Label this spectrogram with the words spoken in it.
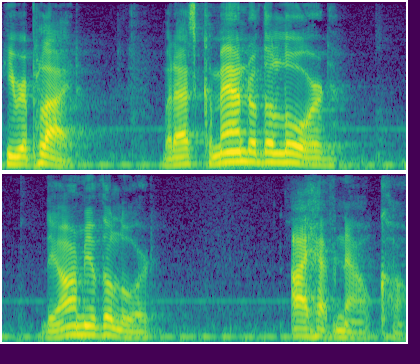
he replied, but as commander of the Lord, the army of the Lord, I have now come.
